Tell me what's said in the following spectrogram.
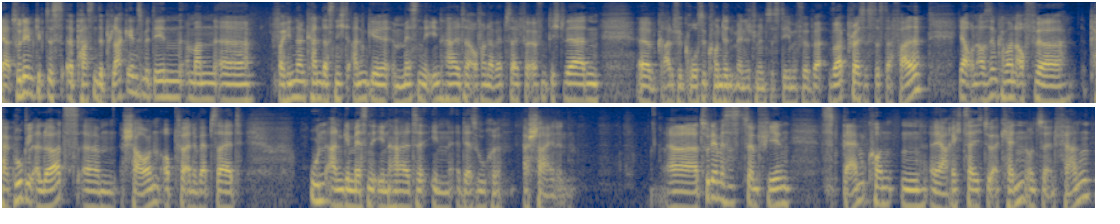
Ja, zudem gibt es äh, passende Plugins, mit denen man verhindern kann, dass nicht angemessene Inhalte auf einer Website veröffentlicht werden. Äh, gerade für große Content-Management-Systeme, für WordPress ist das der Fall. Ja, und außerdem kann man auch für per Google Alerts ähm, schauen, ob für eine Website unangemessene Inhalte in der Suche erscheinen. Äh, zudem ist es zu empfehlen, Spam-Konten äh, ja, rechtzeitig zu erkennen und zu entfernen.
